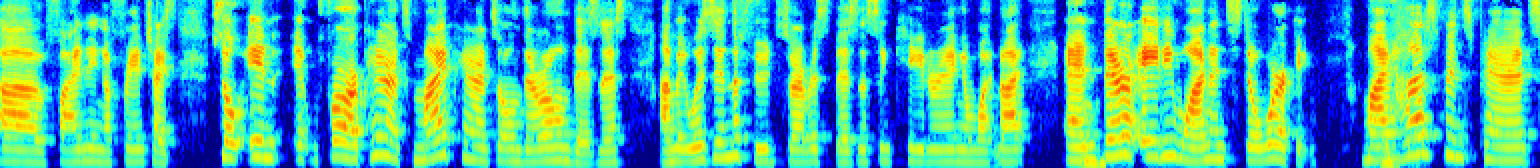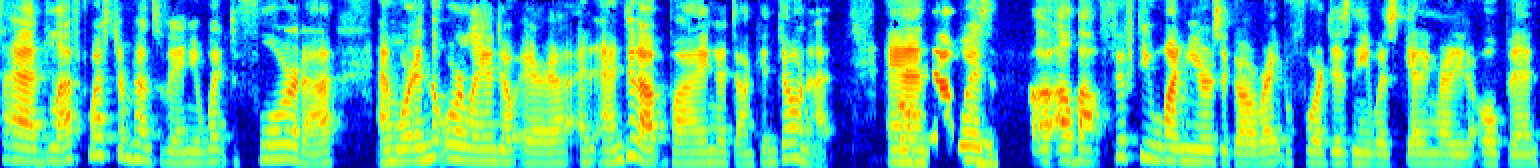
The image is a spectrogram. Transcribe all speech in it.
uh, finding a franchise. So in it, for our parents, my parents owned their own business. Um, it was in the food service business and catering and whatnot. And mm-hmm. they're 81 and still working. My mm-hmm. husband's parents had left Western Pennsylvania, went to Florida, and were in the Orlando area, and ended up buying a Dunkin' Donut. And oh. that was uh, about 51 years ago, right before Disney was getting ready to open.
